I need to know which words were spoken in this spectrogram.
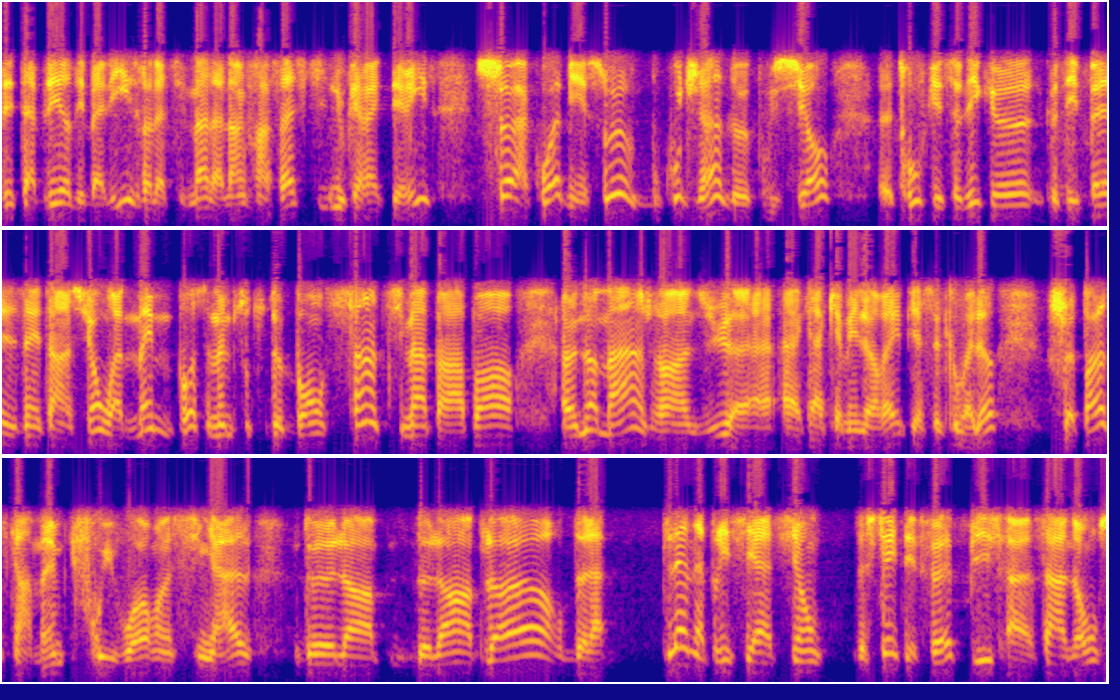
d'établir des balises relativement à la langue française qui nous caractérise. Ce à quoi, bien sûr, beaucoup de gens de l'opposition euh, trouvent que ce n'est que, que des belles intentions, ou même pas, c'est même surtout de bons sentiments par rapport à un hommage rendu à, à, Camille Lorrain et à cette loi-là. Je pense quand même qu'il faut y voir un signal de l'ampleur, de la pleine appréciation de ce qui a été fait, puis ça, ça annonce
